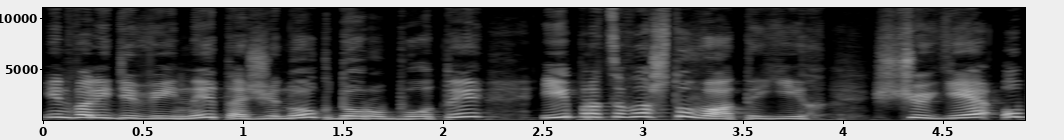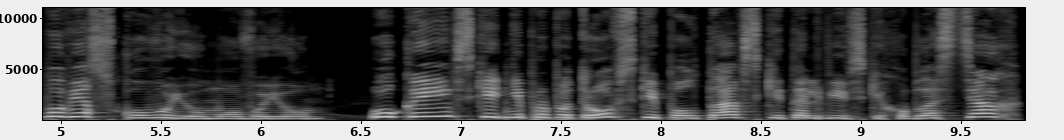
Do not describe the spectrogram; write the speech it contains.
інвалідів війни та жінок до роботи і працевлаштувати їх, що є обов'язковою умовою. У Київській, Дніпропетровській, Полтавській та Львівських областях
